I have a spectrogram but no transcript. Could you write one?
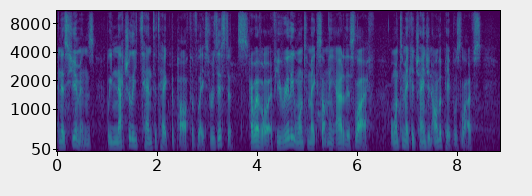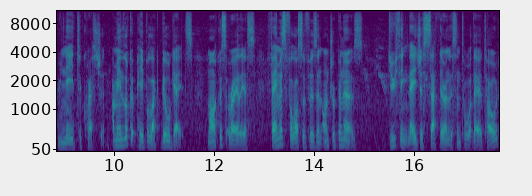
and as humans, we naturally tend to take the path of least resistance. However, if you really want to make something out of this life, or want to make a change in other people's lives, you need to question. I mean, look at people like Bill Gates, Marcus Aurelius, famous philosophers and entrepreneurs. Do you think they just sat there and listened to what they were told?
